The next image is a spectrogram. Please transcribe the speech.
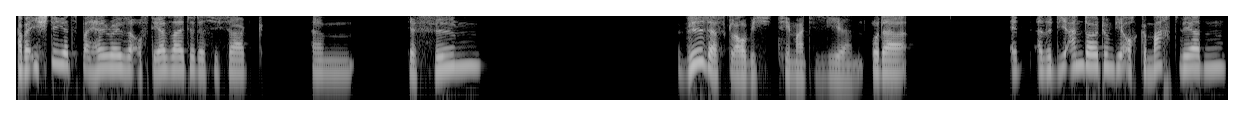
aber ich stehe jetzt bei Hellraiser auf der Seite, dass ich sage, ähm, der Film will das, glaube ich, thematisieren. Oder äh, also die Andeutungen, die auch gemacht werden,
